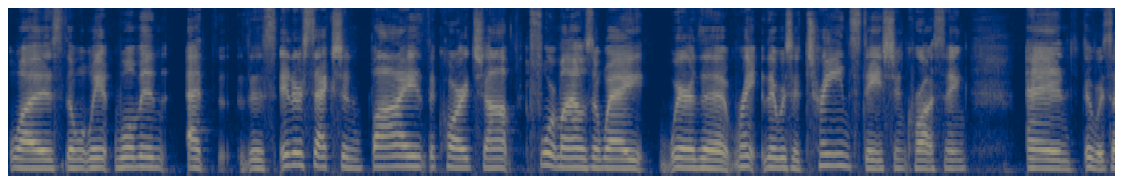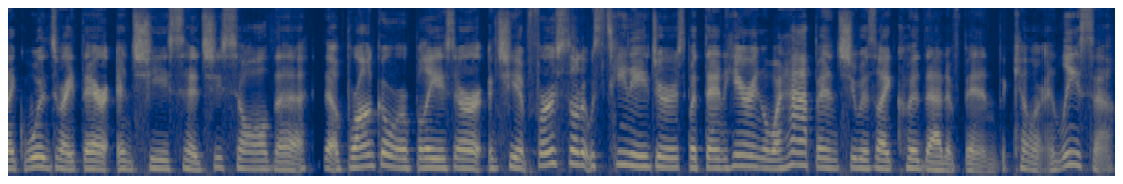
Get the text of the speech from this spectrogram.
was the woman at this intersection by the card shop, four miles away, where the there was a train station crossing, and there was like woods right there. And she said she saw the the Bronco or Blazer, and she at first thought it was teenagers, but then hearing of what happened, she was like, could that have been the killer and Lisa?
